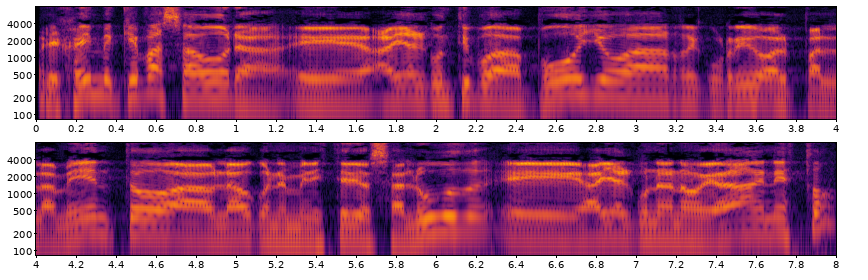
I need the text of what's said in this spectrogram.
Jaime, ¿qué pasa ahora? Eh, ¿Hay algún tipo de apoyo? ¿Ha recurrido al Parlamento? ¿Ha hablado con el Ministerio de Salud? Eh, ¿Hay alguna novedad en esto?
